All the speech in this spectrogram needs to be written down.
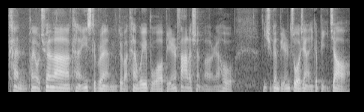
看朋友圈啦，看 Instagram，对吧？看微博，别人发了什么，然后你去跟别人做这样一个比较，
